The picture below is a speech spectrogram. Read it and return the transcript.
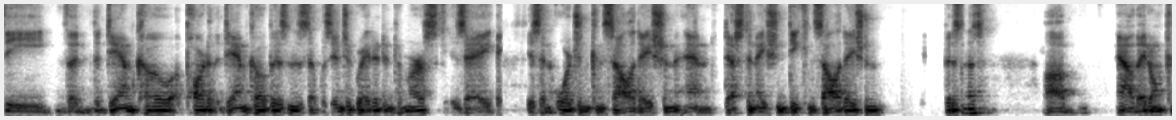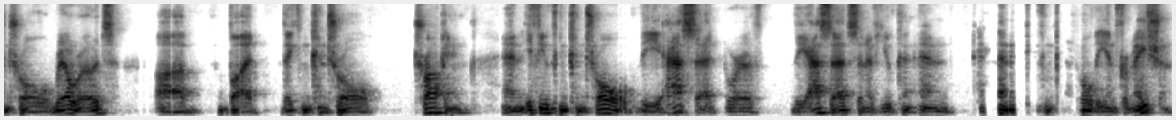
the the the Damco, a part of the Damco business that was integrated into Maersk, is a is an origin consolidation and destination deconsolidation business. Uh, now they don't control railroads, uh, but they can control trucking. And if you can control the asset or if the assets, and if you can and, and you can control the information,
